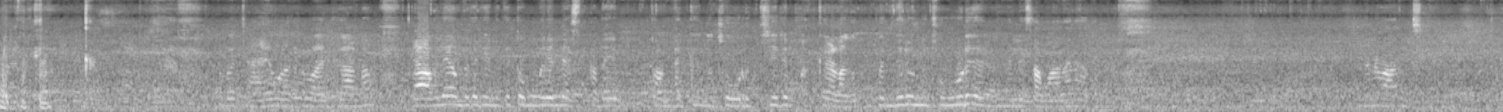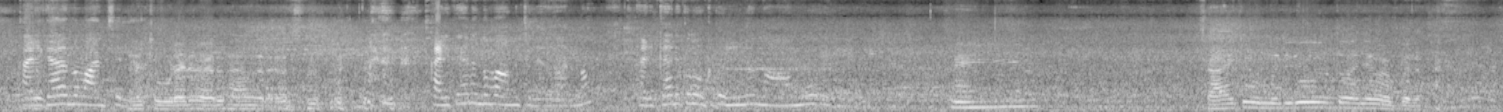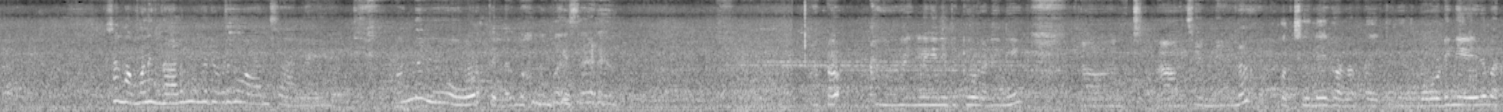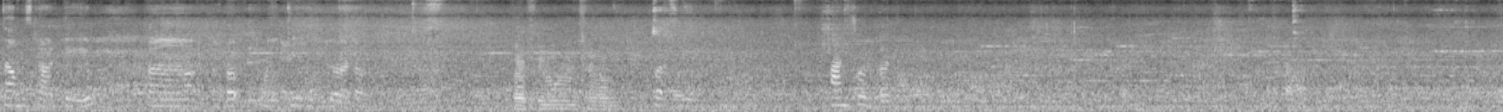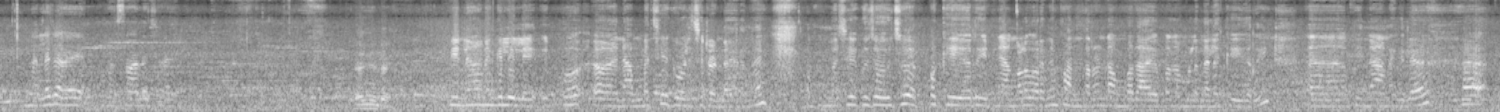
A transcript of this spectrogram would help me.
അപ്പോൾ ചായ മാത്രം വാങ്ങി. കാരണം രാവിലെ ആകുമ്പോഴത്തേക്ക് എനിക്ക് തുമ്പലിന്റെ അതായത് തൊണ്ടയ്ക്ക് ചൊറിച്ചിലും ഒക്കെ ഇളകും. അപ്പം എന്തെങ്കിലും ഒന്ന് ചൂട് കഴിഞ്ഞാൽ സമാധാനമാകും അങ്ങനെ വാങ്ങിച്ചു കഴിക്കാനൊന്നും വാങ്ങിച്ചില്ല. ചൂടായിട്ട് വേറെ കഴിക്കാനൊന്നും വാങ്ങിച്ചില്ല. കാരണം കഴിക്കാനൊക്കെ നോക്കിയപ്പോൾ എല്ലാം നാനൂറ് ചായക്ക് മുന്നൂറ്റി രൂപ കൊടുത്ത് വാങ്ങിയാൽ കുഴപ്പമില്ല. പക്ഷെ നമ്മൾ ഇന്നാളും വന്നിട്ട് ഇവിടെ നിന്ന് വാങ്ങിച്ചതല്ലേ? അന്ന് ഓർത്തില്ല. പൈസയുടെ അപ്പോൾ ഞങ്ങളിങ്ങനെ ഇരിക്കുവാണെങ്കിൽ ചെന്നൈയിൽ നിന്ന് കൊച്ചിയിലേക്കുള്ള ഫ്ലൈറ്റിന് ബോർഡിങ് ഏഴ് പത്താകുമ്പോൾ സ്റ്റാർട്ട് ചെയ്യും. അപ്പോൾ വെയിറ്റ് ചെയ്തിരിക്കുക കേട്ടോ. പെർഫ്യൂം വാങ്ങിച്ചാൽ നല്ല ചായ മസാല ചായ. പിന്നെ ആണെങ്കിലില്ലേ ഇപ്പോൾ അമ്മച്ചിയൊക്കെ വിളിച്ചിട്ടുണ്ടായിരുന്നേ. അപ്പം അമ്മച്ചിയൊക്കെ ചോദിച്ചു എപ്പോൾ കയറി ഞങ്ങൾ പറഞ്ഞു പന്ത്രണ്ട് അമ്പതായപ്പോൾ നമ്മൾ ഇന്നലെ കയറി പിന്നെ ആണെങ്കിൽ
